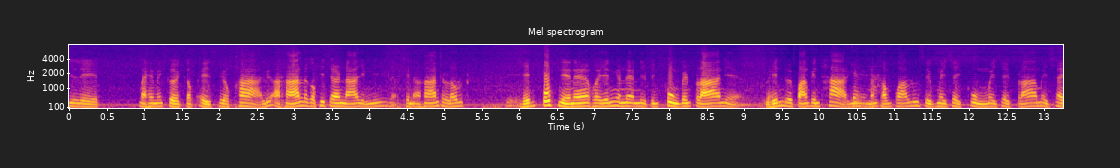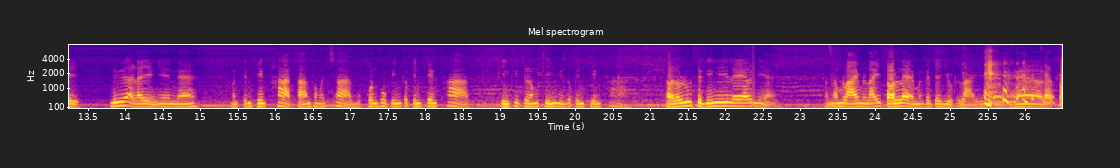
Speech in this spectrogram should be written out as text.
กิเลสไม่ให้มันเกิดกับไอ้เสื้อผ้า หรืออาหารแล้วก็พิจารณาอย่างนี้แหละเช่นอาหารถ้าเราเห็นปุ๊บเนี่ยนะพอเห็นกันเนี่ยนี่เป็นกุ้งเป็นปลาเนี่ยเราเห็นโดยความเป็นธาตุเนี่ยจ้ะค่ะมันทำความรู้สึกไม่ใช่กุ้ง ไม่ใช่ปลาไม่ใช่เนื้ออะไรอย่างเงี้ยนะ มันเป็นเพียงธาตุตามธรรมชาติ บุคคลผู้เป็นก็เป็นเพียงธาตุสิ่งที่กำลังกินอยู่ก็เป็นเพียงธาตุแต่เรารู้สึกอย่างนี้แล้วเนี่ย ถ้าน้ำลายมันไหลตอนแรกมันก็จะหยุดไหลนะแล้วใจ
